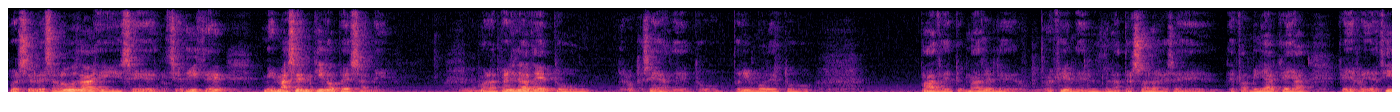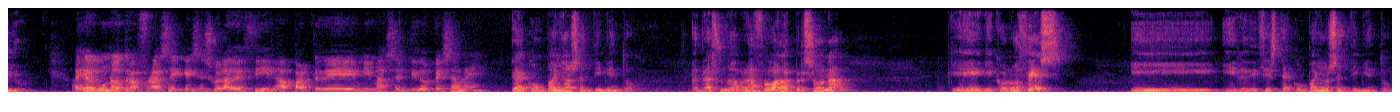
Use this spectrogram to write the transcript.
Pues se le saluda y se, se dice mi más sentido pésame por la pérdida de tu, de lo que sea, de tu primo, de tu padre, tu madre, de, en fin, de, de la persona que se, de familia que haya, que haya fallecido. ¿Hay alguna otra frase que se suele decir, aparte de mi más sentido pésame? Te acompaño al sentimiento. Das un abrazo a la persona que, que conoces y, y le dices te acompaño al sentimiento.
